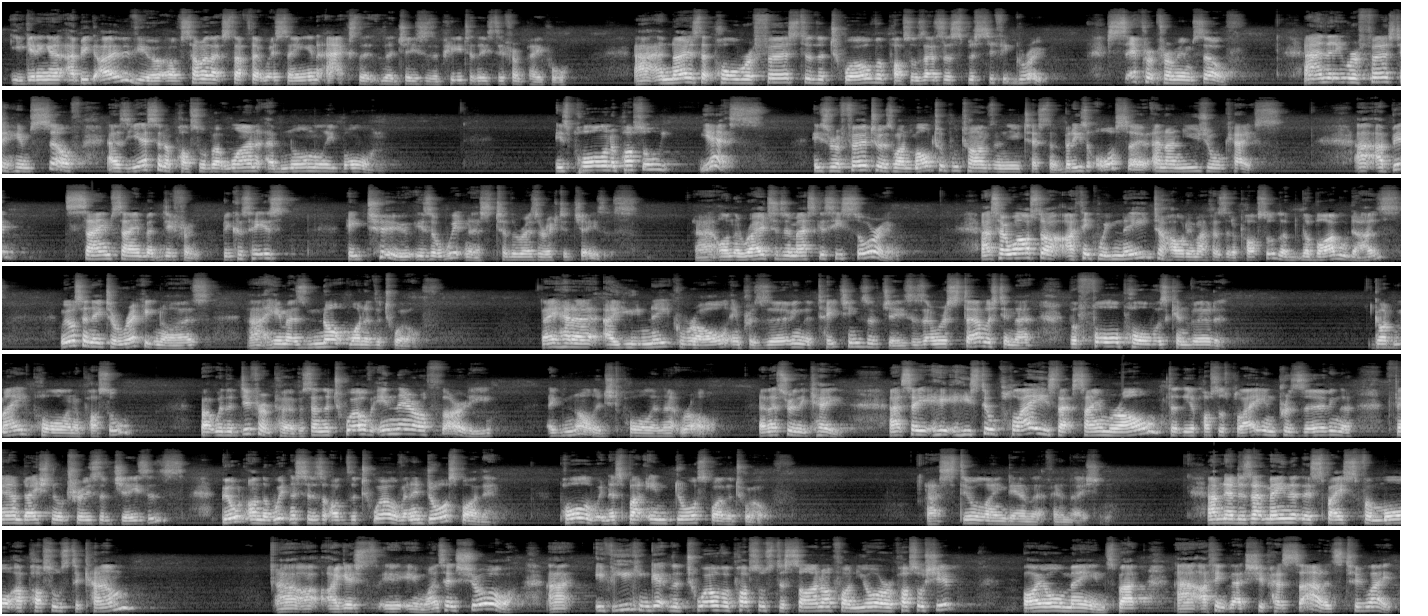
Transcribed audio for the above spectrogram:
you're getting a, a, big overview of some of that stuff that we're seeing in Acts that, that Jesus appeared to these different people. Uh, and notice that Paul refers to the 12 apostles as a specific group, separate from himself. And then he refers to himself as, yes, an apostle, but one abnormally born. Is Paul an apostle? Yes. He's referred to as one multiple times in the New Testament, but he's also an unusual case. Uh, a bit same, same, but different, because he is, he too is a witness to the resurrected Jesus. Uh, on the road to Damascus, he saw him. Uh, so, whilst I, I, think we need to hold him up as an apostle, the, the Bible does, we also need to recognize uh, him as not one of the twelve. They had a, a unique role in preserving the teachings of Jesus and were established in that before Paul was converted. God made Paul an apostle but with a different purpose. And the 12, in their authority, acknowledged Paul in that role. And that's really key. Uh, see, he, he still plays that same role that the apostles play in preserving the foundational truths of Jesus, built on the witnesses of the 12 and endorsed by them. Paul, a witness, but endorsed by the 12. Uh, still laying down that foundation. Um, now, does that mean that there's space for more apostles to come? Uh, I guess in, one sense, sure. Uh, if you can get the 12 apostles to sign off on your apostleship, by all means. But uh, I think that ship has sailed. It's too late.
